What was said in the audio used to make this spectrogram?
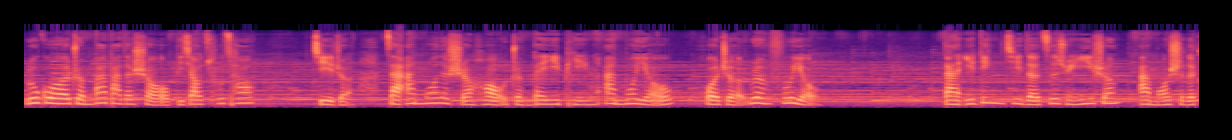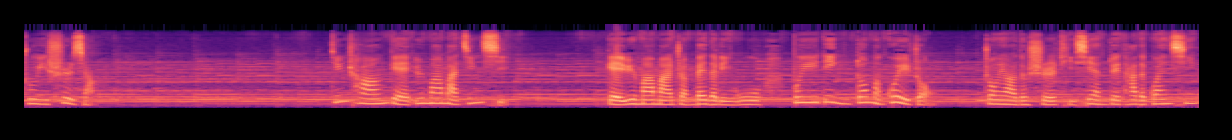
如果准爸爸的手比较粗糙，记着在按摩的时候准备一瓶按摩油或者润肤油，但一定记得咨询医生按摩时的注意事项。经常给孕妈妈惊喜。给孕妈妈准备的礼物不一定多么贵重，重要的是体现对她的关心。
